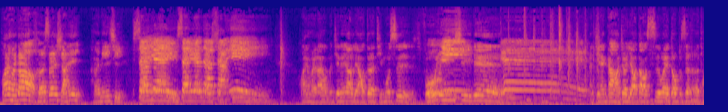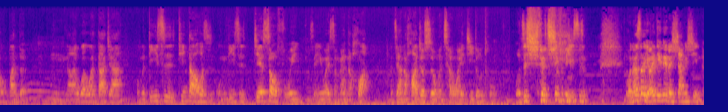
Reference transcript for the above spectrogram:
欢迎回到和声响应，和你一起深渊与深渊的响应。欢迎回来，我们今天要聊的题目是福音系列。耶！那今天刚好就邀到四位都不是儿童班的，嗯，那来问问大家，我们第一次听到或是我们第一次接受福音，是因为什么样的话？那这样的话就使我们成为基督徒。我自己的经历是，我那时候有一点点的相信了，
